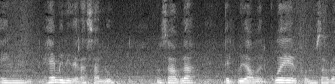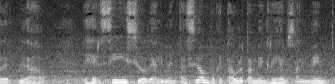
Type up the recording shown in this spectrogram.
en Géminis de la salud, nos habla del cuidado del cuerpo, nos habla del cuidado de ejercicio, de alimentación, porque Tauro también rige los alimentos,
